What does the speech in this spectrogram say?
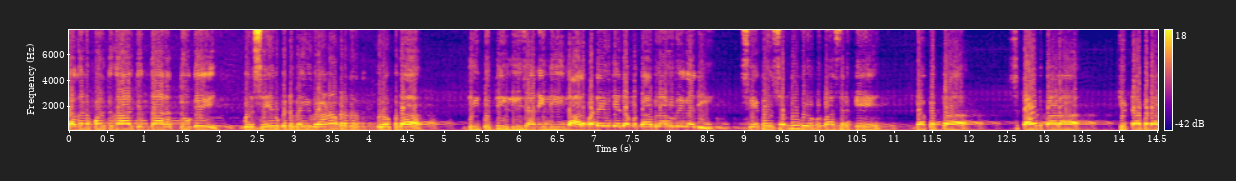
Gagan Portugal, Jinda Ratoke, Gursewak Dubai Warana brother group ਦਾ। ਦੀ ਕੁੱਤੀ ਲੀਜਾ ਨੀਲੀ ਲਾਲ ਪੱਟੇ ਵਿੱਚ ਇਹਦਾ ਮੁਕਾਬਲਾ ਹੋਵੇਗਾ ਜੀ। ਸੇਖੋ ਸੰਧੂ ਗਰੁੱਪ ਬਾਸਰ ਕੇ ਦਾ ਕੁੱਤਾ ਸਕਾਊਟ ਕਾਲਾ ਚਿੱਟਾ ਪਟਾ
